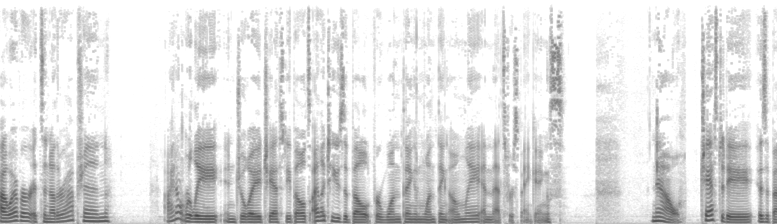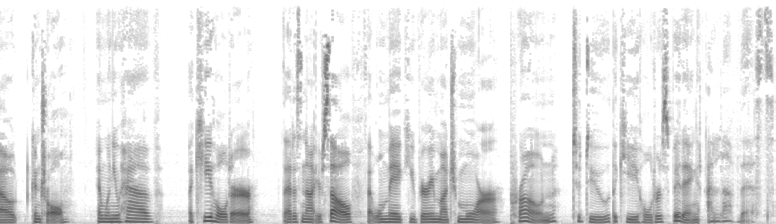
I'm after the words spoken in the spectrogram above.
However, it's another option. I don't really enjoy chastity belts. I like to use a belt for one thing and one thing only, and that's for spankings. Now, chastity is about control. And when you have a key holder that is not yourself, that will make you very much more prone to do the key holder's bidding. I love this.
